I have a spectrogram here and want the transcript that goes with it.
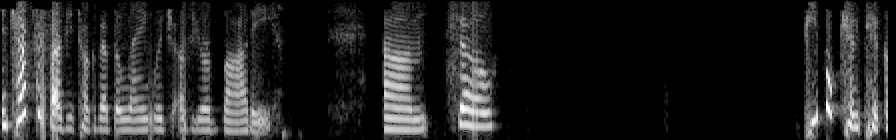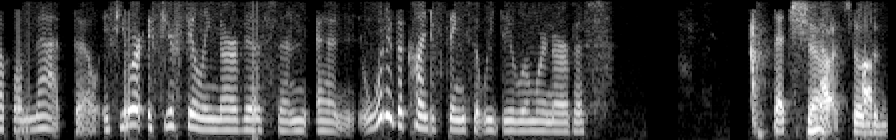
in chapter five, you talk about the language of your body. Um, so people can pick up on that though. If you're if you're feeling nervous and and what are the kind of things that we do when we're nervous? That show yeah so the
